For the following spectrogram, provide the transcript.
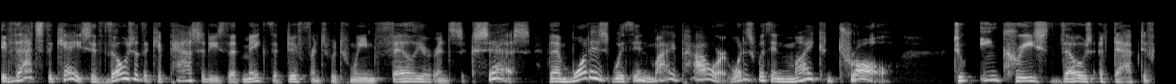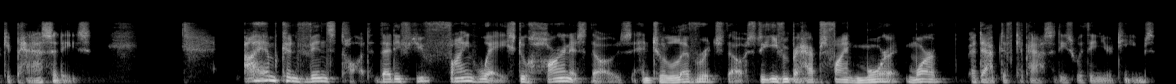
if that's the case, if those are the capacities that make the difference between failure and success, then what is within my power? What is within my control to increase those adaptive capacities? I am convinced, Todd, that if you find ways to harness those and to leverage those, to even perhaps find more more adaptive capacities within your teams,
